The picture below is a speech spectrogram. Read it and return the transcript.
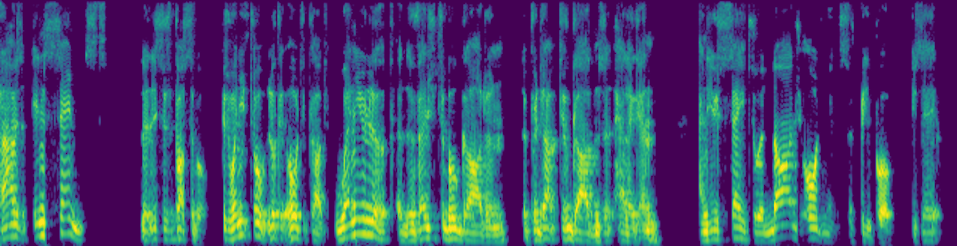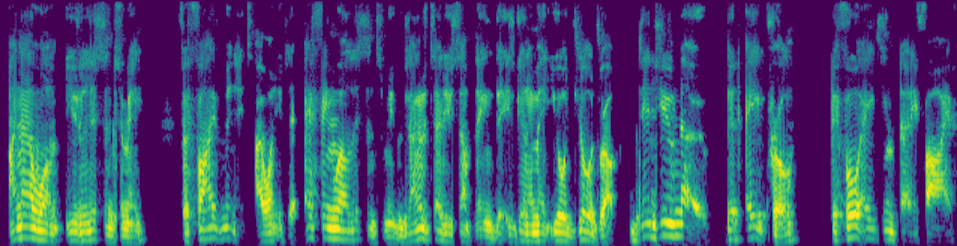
And I was incensed that this was possible. Because when you talk, look at horticulture, when you look at the vegetable garden, the productive gardens at Heligan, and you say to a large audience of people, you say, I now want you to listen to me. For five minutes, I want you to effing well listen to me because I'm going to tell you something that is going to make your jaw drop. Did you know that April, before 1835,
